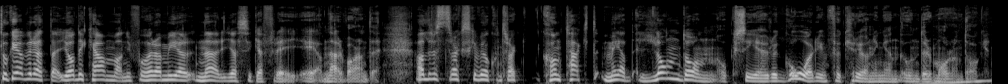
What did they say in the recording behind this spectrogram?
då kan jag berätta, ja det kan man, ni får höra mer när Jessica Frey är närvarande. Alldeles strax ska vi ha kontrakt, kontakt med London och se hur det går inför kröningen under morgondagen.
